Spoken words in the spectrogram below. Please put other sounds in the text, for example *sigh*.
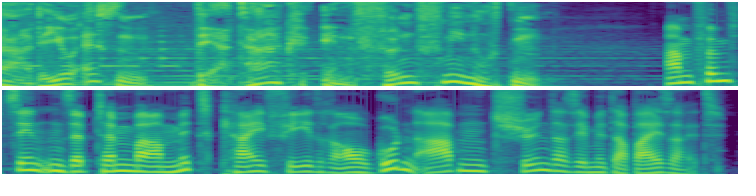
Radio Essen. Der Tag in fünf Minuten. Am 15. September mit Kai Fedrau. Guten Abend, schön, dass ihr mit dabei seid.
